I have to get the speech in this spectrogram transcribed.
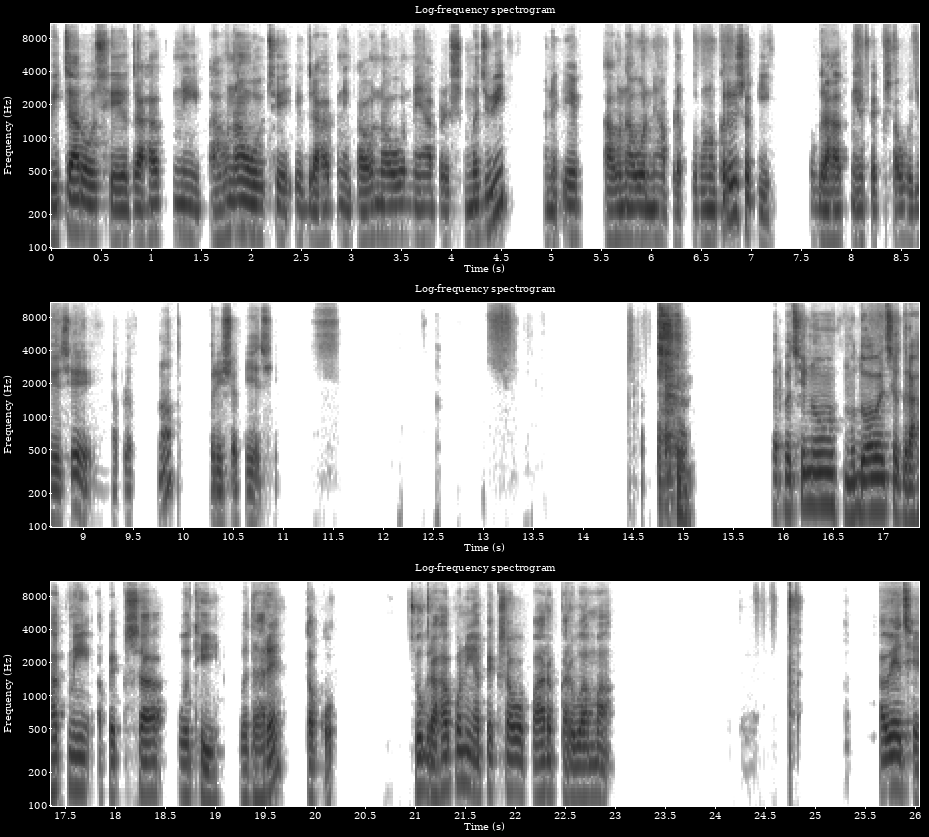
વિચારો છે, ગ્રાહકની ભાવનાઓ છે, એ ગ્રાહકની ભાવનાઓને આપણે સમજવી અને એ ભાવનાઓને આપણે પૂર્ણ કરી શકીએ. તો ગ્રાહકની અપેક્ષાઓ જે છે આપણે પૂર્ણ કરી શકીએ છીએ. ત્યાર પછીનો મુદ્દો આવે છે ગ્રાહકની અપેક્ષાઓથી વધારે તકો. જો ગ્રાહકોની અપેક્ષાઓ પાર કરવામાં આવે છે,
